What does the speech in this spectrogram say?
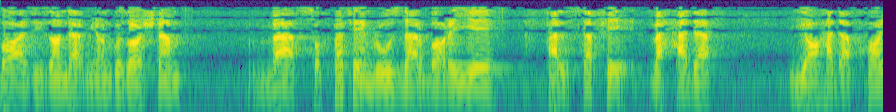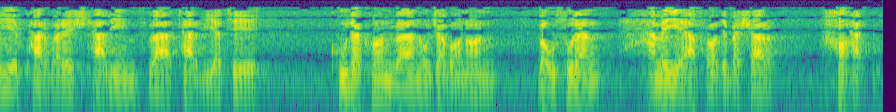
با عزیزان در میان گذاشتم و صحبت امروز درباره فلسفه و هدف یا هدفهای پرورش تعلیم و تربیت کودکان و نوجوانان و اصولا همه افراد بشر خواهد بود.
